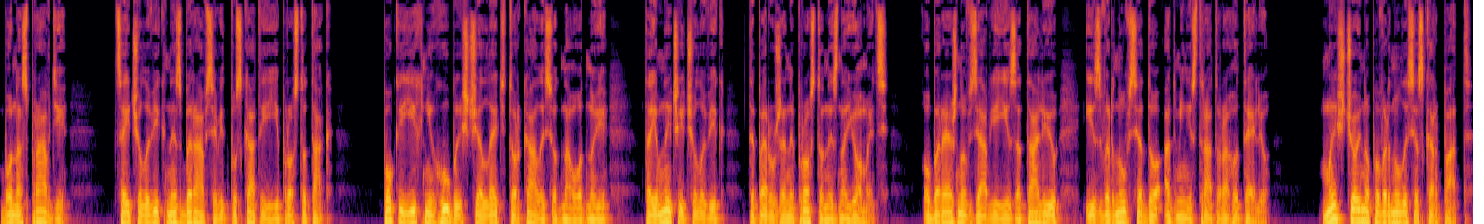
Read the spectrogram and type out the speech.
бо насправді цей чоловік не збирався відпускати її просто так. Поки їхні губи ще ледь торкались одна одної, таємничий чоловік тепер уже не просто незнайомець, обережно взяв її за талію і звернувся до адміністратора готелю. Ми щойно повернулися з Карпат.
